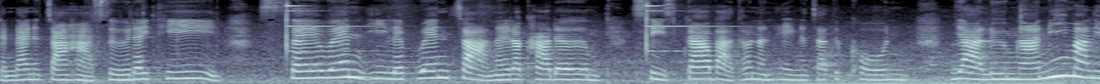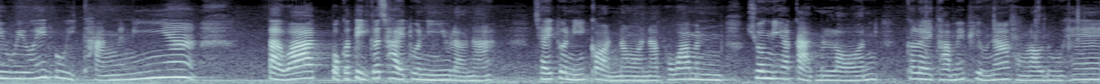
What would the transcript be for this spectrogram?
กันได้นะจ๊ะ หาซื้อได้ที่เซเว่นอีเลฟเว่นจ้ะในราคาเดิม 49 บาทเท่านั้นเองนะจ๊ะทุกคน อย่าลืมนะนี่มารีวิวให้ดูอีกครั้งนะเนี่ย แต่ว่าปกติก็ใช้ตัวนี้อยู่แล้วนะ ใช้ตัวนี้ก่อนนอนนะ เพราะว่ามันช่วงนี้อากาศมันร้อน ก็เลยทำให้ผิวหน้าของเราดูแห้ง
